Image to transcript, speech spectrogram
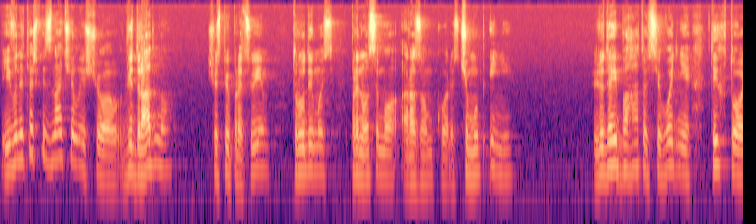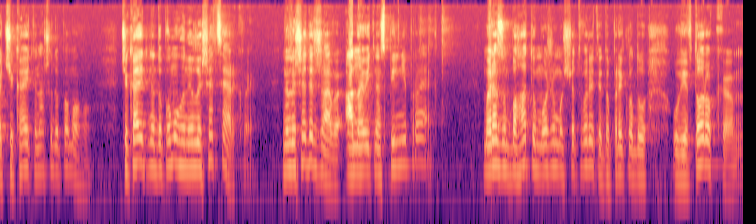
І вони теж відзначили, що відрадно, що співпрацюємо, трудимось, приносимо разом користь. Чому б і ні? Людей багато сьогодні тих, хто чекають на нашу допомогу. Чекають на допомогу не лише церкви, не лише держави, а навіть на спільний проект. Ми разом багато можемо що творити. До прикладу, у вівторок ем,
